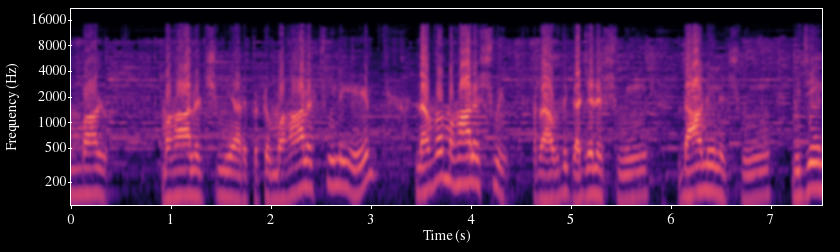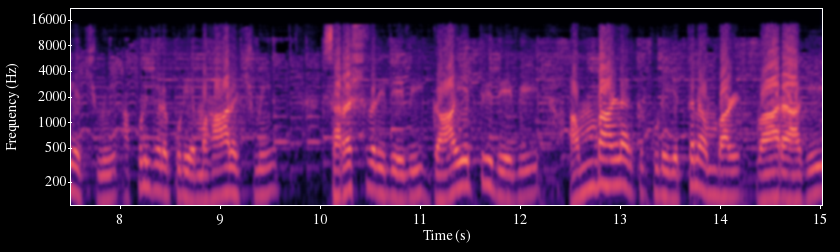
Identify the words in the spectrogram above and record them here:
அம்பாள் மகாலட்சுமியாக இருக்கட்டும் மகாலட்சுமியிலேயே நவ மகாலட்சுமி அதாவது கஜலட்சுமி தானியலட்சுமி விஜயலட்சுமி அப்படின்னு சொல்லக்கூடிய மகாலட்சுமி சரஸ்வதி தேவி காயத்ரி தேவி அம்பாள்ல இருக்கக்கூடிய எத்தனை அம்பாள்? வாராகி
